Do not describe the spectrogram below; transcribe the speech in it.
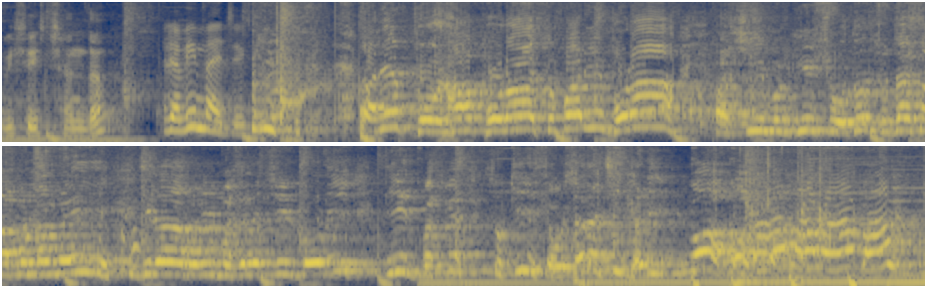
विशेष छंद? रवी मॅजिक अरे फोडा फोडा सुपारी फोडा. अशी मुलगी शोधून सुद्धा सापडणार नाही. जिला रवी मसाल्याची गोडी ती बसवे सुखी संसाराची घडी. वा वा.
